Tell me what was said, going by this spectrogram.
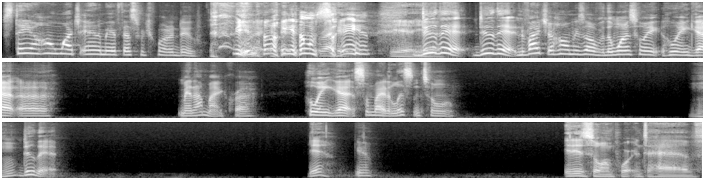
Stay at home, watch anime if that's what you want to do. You Right, know, you know what I'm right. saying? Yeah, yeah. Do that. Do that. Invite your homies over. The ones who ain't who ain't got uh man, I might cry. Who ain't got somebody to listen to them. hmm Do that. Yeah. Yeah. It is so important to have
